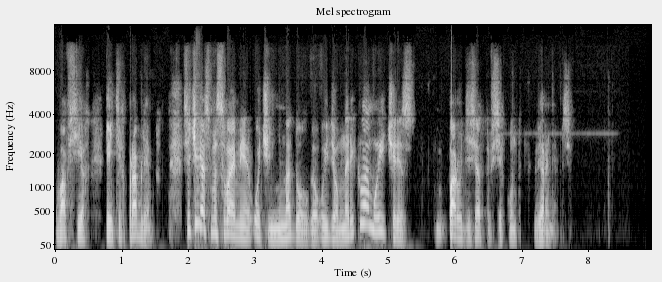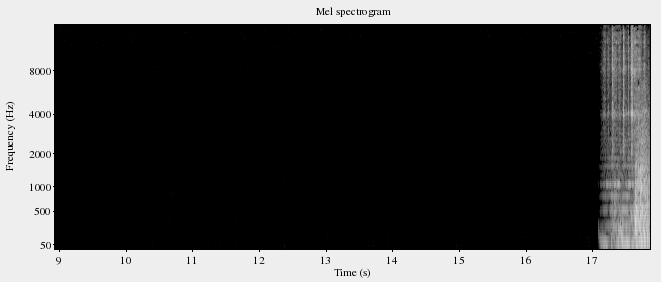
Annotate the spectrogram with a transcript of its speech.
во всех этих проблемах. Сейчас мы с вами очень ненадолго уйдем на рекламу и через пару десятков секунд вернемся. you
